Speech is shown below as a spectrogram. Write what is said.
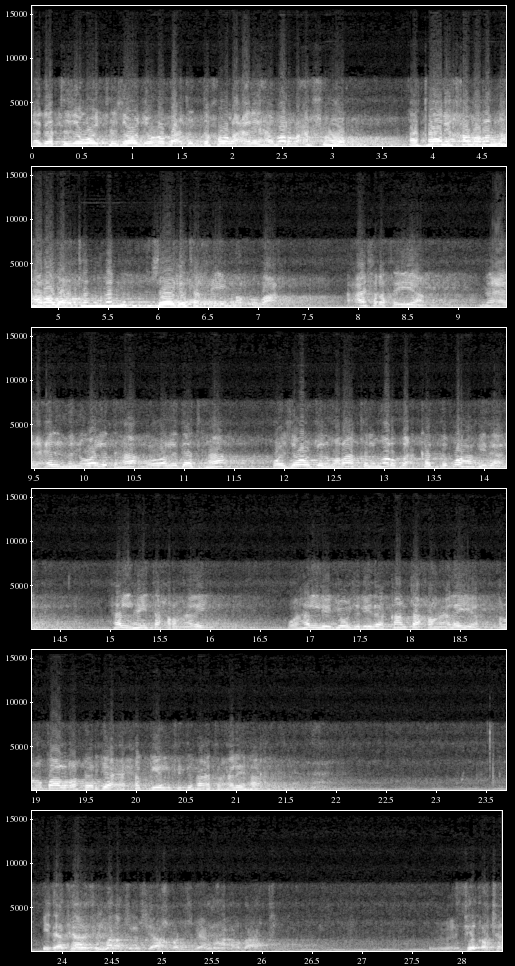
لقد تزوجت زوجة وبعد الدخول عليها بأربع شهور. أتاني خبر أنها رضعت من زوجة أخي من الرضاع عشرة أيام. مع العلم أن ولدها وولدتها وزوج المرأة المرضع كذبوها في ذلك. هل هي تحرم علي؟ وهل يجوز لي إذا كان تحرم علي المطالبة في إرجاع حقي التي دفعت عليها؟ إذا كانت المرأة التي أخبرت بأنها أرضعت ثقة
